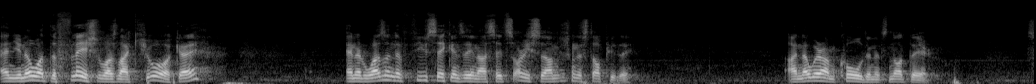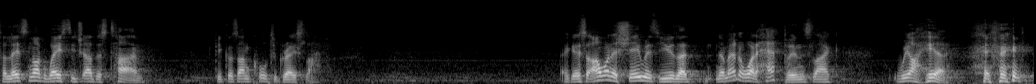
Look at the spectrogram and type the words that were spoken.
and you know what? The flesh was like, Sure, okay. And it wasn't a few seconds in, I said, Sorry, sir, I'm just going to stop you there. I know where I'm called and it's not there. So let's not waste each other's time because I'm called to grace life. Okay, so I want to share with you that no matter what happens, like, we are here.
